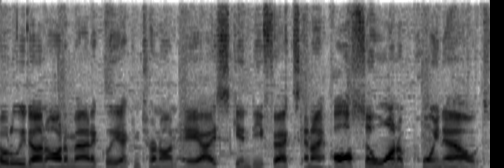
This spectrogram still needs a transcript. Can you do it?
totally done automatically. I can turn on AI skin defects. And I also want to point out,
